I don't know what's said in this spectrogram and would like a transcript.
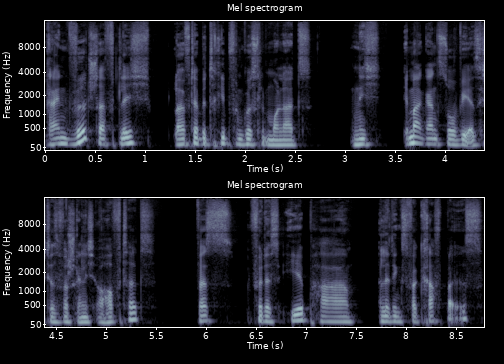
Rein wirtschaftlich läuft der Betrieb von Gustl Mollert nicht immer ganz so, wie er sich das wahrscheinlich erhofft hat, was für das Ehepaar allerdings verkraftbar ist,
